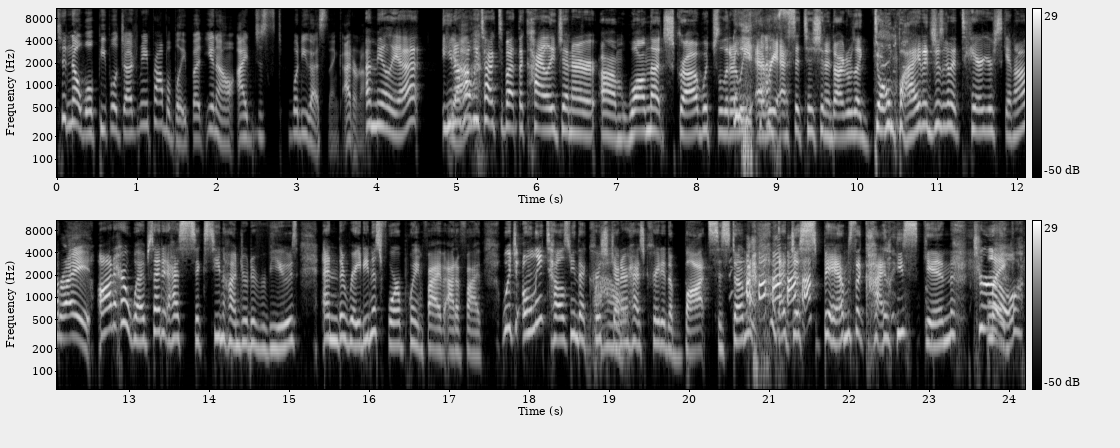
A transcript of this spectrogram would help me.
to know. Will people judge me? Probably, but you know, I just. What do you guys think? I don't know. Amelia, you know how we talked about the Kylie Jenner um, walnut scrub, which literally Yes. every esthetician and doctor was like, don't buy it. It's just going to tear your skin off. right. On her website, it has 1,600 reviews, and the rating is 4.5 out of 5, which only tells me that Kris Wow. Jenner has created a bot system that just spams the Kylie Skin True. like,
